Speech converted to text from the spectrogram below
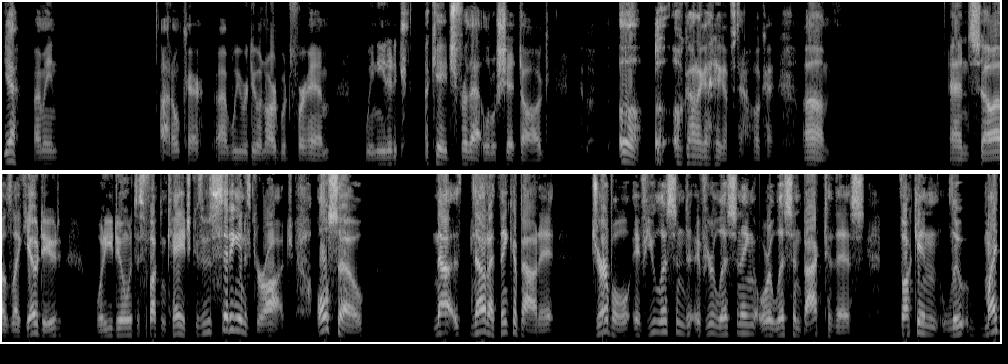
yeah, I mean, I don't care. Uh, we were doing hardwood for him. We needed a cage for that little shit dog. Oh, oh, oh god, I got hiccups now. Okay. Um, and so I was like, "Yo, dude, what are you doing with this fucking cage?" Because it was sitting in his garage. Also, now now that I think about it, Gerbil, if you listened, if you're listening or listen back to this, fucking my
